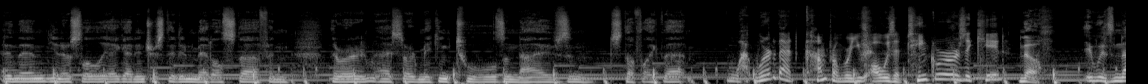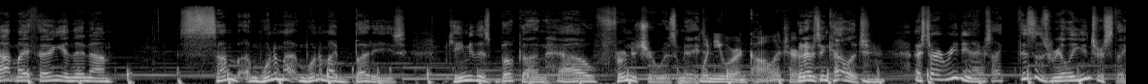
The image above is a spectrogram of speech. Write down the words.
And then, you know, slowly I got interested in metal stuff, and there were I started making tools and knives and stuff like that. Where did that come from? Were you always a tinkerer as a kid? No, it was not my thing. And then um, some um, one of my one of my buddies gave me this book on how furniture was made. When you were in college? Or? When I was in college, I started reading. And I was like, "This is really interesting,"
